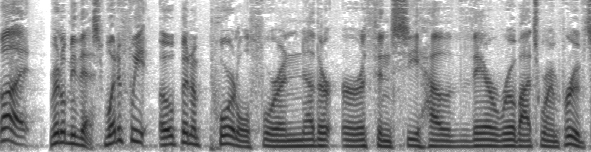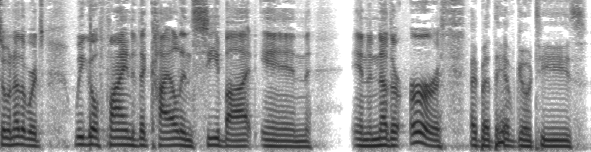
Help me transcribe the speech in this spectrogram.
But riddle me this: What if we open a portal for another Earth and see how their robots were improved? So, in other words, we go find the Kyle and Seabot in in another Earth. I bet they have goatees.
